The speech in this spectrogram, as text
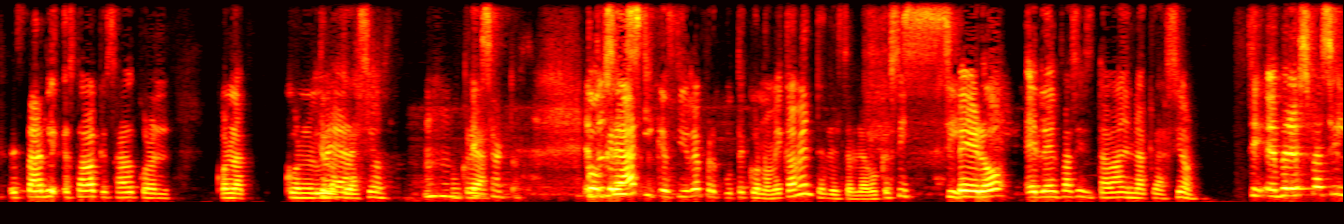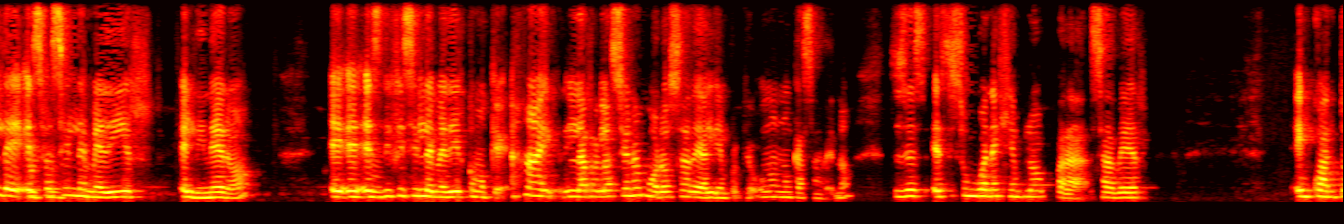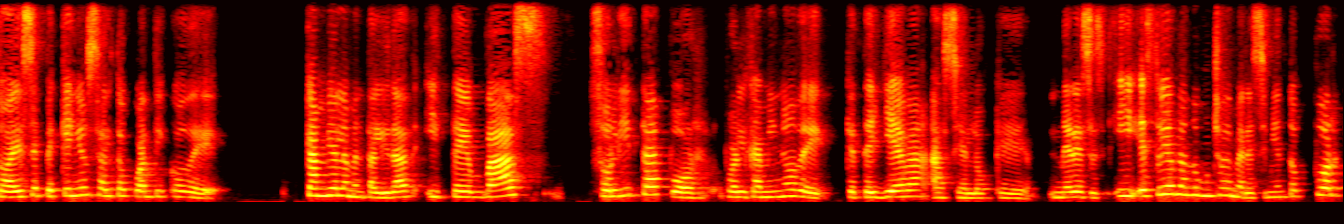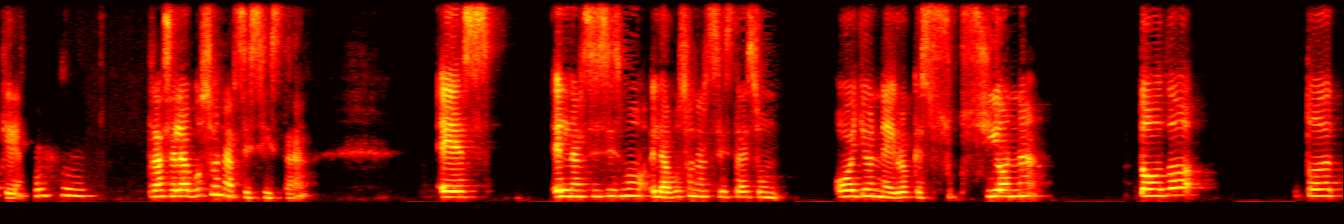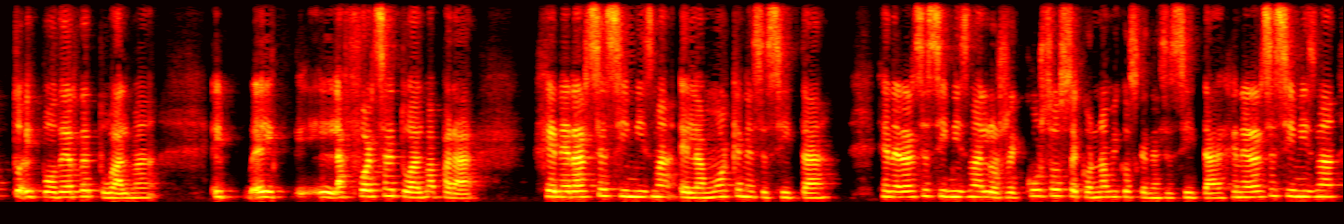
estaba casado con, con, la, con la creación, con crear. Exacto. con crear y que sí repercute económicamente, desde luego que sí. sí. Pero el énfasis estaba en la creación. Sí, eh, pero es fácil de, es fácil de medir el dinero. Eh, eh, es difícil de medir como que, ay, la relación amorosa de alguien, porque uno nunca sabe, ¿no? Entonces, este es un buen ejemplo para saber en cuanto a ese pequeño salto cuántico de cambia la mentalidad y te vas solita por, por el camino de que te lleva hacia lo que mereces. Y estoy hablando mucho de merecimiento porque tras el abuso narcisista, es el narcisismo, el abuso narcisista es un hoyo negro que succiona todo, todo, el poder de tu alma, la fuerza de tu alma para generarse a sí misma el amor que necesita, generarse a sí misma los recursos económicos que necesita, generarse a sí misma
